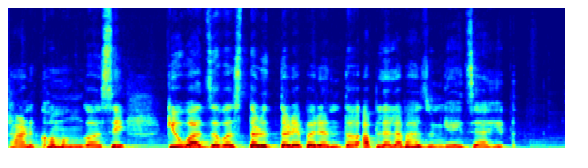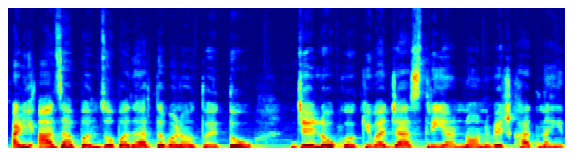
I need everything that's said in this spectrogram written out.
छान खमंग असे किंवा जवस तडतडेपर्यंत आपल्याला भाजून घ्यायचे आहेत. आणि आज आपण जो पदार्थ बनवतोय तो जे लोक किंवा ज्या स्त्रिया नॉनव्हेज खात नाहीत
